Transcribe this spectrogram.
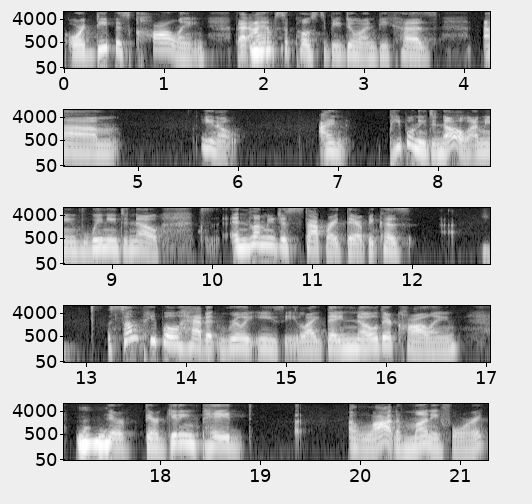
or deepest calling that mm-hmm. I am supposed to be doing because um you know I people need to know. I mean, we need to know. And let me just stop right there because some people have it really easy. Like they know they're calling. Mm-hmm. They're they're getting paid a lot of money for it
